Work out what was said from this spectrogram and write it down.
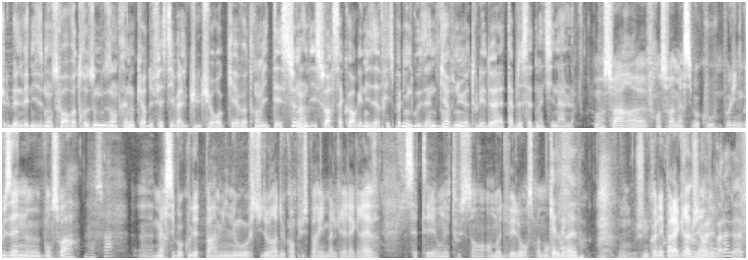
Jules Benvenise, bonsoir. Votre Zoom nous entraîne au cœur du festival Culture OK. Votre invité ce lundi soir, sa co-organisatrice Pauline Gouzen. Bienvenue à tous les deux à la table de cette matinale. Bonsoir euh, François, merci beaucoup. Pauline Gouzen, euh, bonsoir. Bonsoir. Euh, merci beaucoup d'être parmi nous au studio de Radio Campus Paris malgré la grève. C'était, on est tous en, mode vélo en ce moment. Quelle grève? Je ne connais pas la grève, j'ai un vélo. Pas la grève.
